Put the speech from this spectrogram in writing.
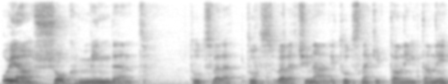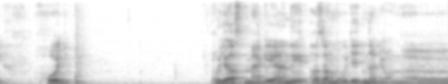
olyan sok mindent tudsz vele, tudsz vele csinálni, tudsz neki tanítani, hogy, hogy azt megélni, az amúgy egy nagyon ö,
